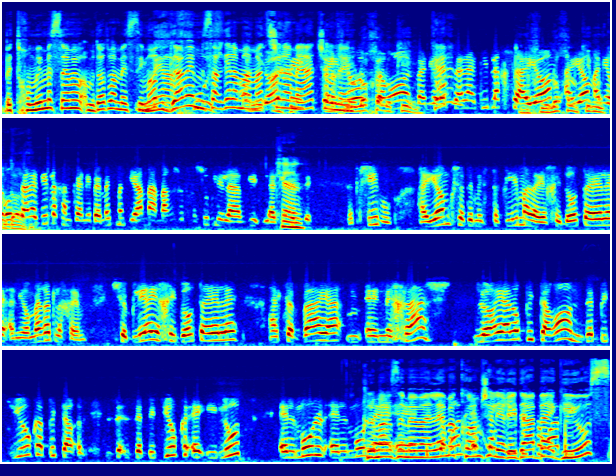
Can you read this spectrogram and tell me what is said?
בתחומים מסוימים עומדות במשימות, גם אם. סרגל המאמץ אני- שלהם מעט אנחנו שונה. לא שרון, חלוקים. ואני כן. רוצה להגיד לך שהיום, לא חלוקים היום אני רוצה. להגיד לכם, כי אני באמת מגיעה מהמערכת, חשוב לי להגיד להגיד כן. את זה. תקשיבו, היום כשאתם מסתכלים על היחידות האלה, אני אומרת לכם, שבלי היחידות האלה, הצבא היה אה, נחלש, לא היה לו פתרון, זה בדיוק הפתרון, זה, זה בדיוק אה, אילוץ. אל מול, אל מול... כלומר זה אה, ממלא פתרון מקום של ירידה בצורה בגיוס?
